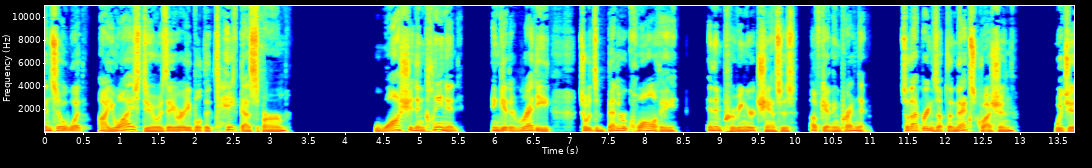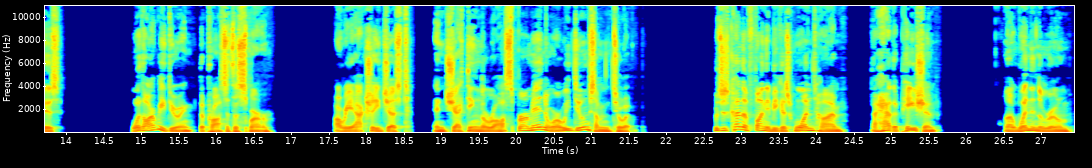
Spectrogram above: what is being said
And so, what IUIs do is they are able to take that sperm, wash it and clean it, and get it ready so it's better quality and improving your chances of getting pregnant. So, that brings up the next question, which is what are we doing to process the sperm? Are we actually just injecting the raw sperm in, or are we doing something to it? Which is kind of funny because one time I had a patient, I went in the room.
